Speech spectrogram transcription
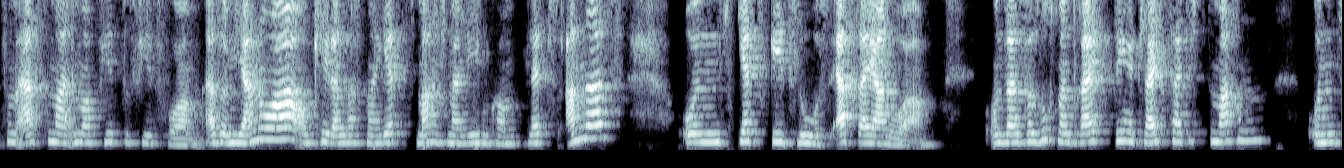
zum ersten Mal immer viel zu viel vor. Also im Januar, okay, dann sagt man, jetzt mache ich mein Leben komplett anders und jetzt geht's los, 1. Januar. Und dann versucht man drei Dinge gleichzeitig zu machen und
